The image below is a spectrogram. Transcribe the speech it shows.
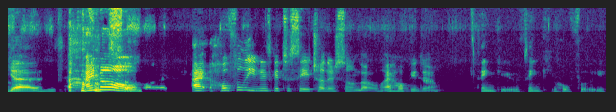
Yes, I know. much. I hopefully you guys get to see each other soon, though. I hope you do. Thank you, thank you. Hopefully.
